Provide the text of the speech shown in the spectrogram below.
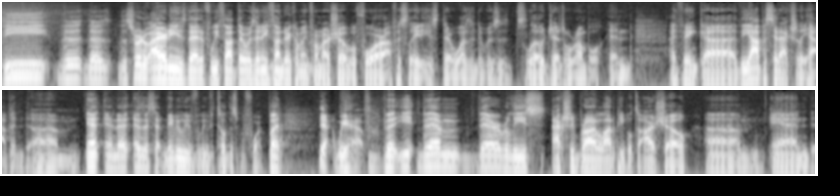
the the the the sort of irony is that if we thought there was any thunder coming from our show before Office Ladies, there wasn't. It was a slow, gentle rumble, and I think uh, the opposite actually happened. Um, and, and uh, as I said, maybe we've we've told this before, but yeah, we have. But them their release actually brought a lot of people to our show, um, and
